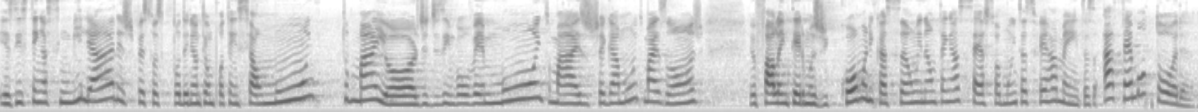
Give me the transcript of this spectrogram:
existem assim milhares de pessoas que poderiam ter um potencial muito maior de desenvolver muito mais, de chegar muito mais longe. Eu falo em termos de comunicação e não tem acesso a muitas ferramentas, até motora.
